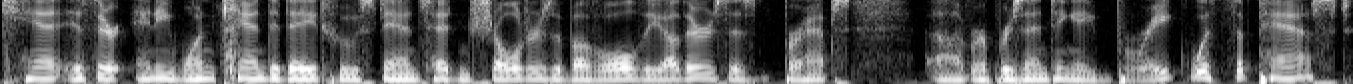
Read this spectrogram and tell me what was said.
can is there any one candidate who stands head and shoulders above all the others as perhaps uh, representing a break with the past?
